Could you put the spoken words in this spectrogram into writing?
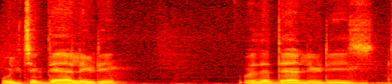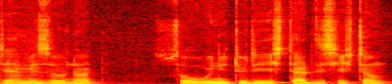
we'll check the LED whether the LED is damaged or not so we need to restart the system.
